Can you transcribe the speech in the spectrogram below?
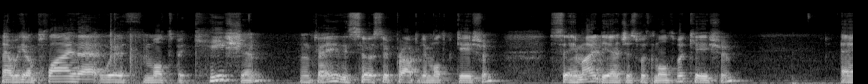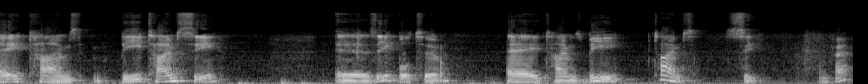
Now we can apply that with multiplication, okay, the associative property of multiplication. Same idea, just with multiplication. A times B times C is equal to A times B times C, okay?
